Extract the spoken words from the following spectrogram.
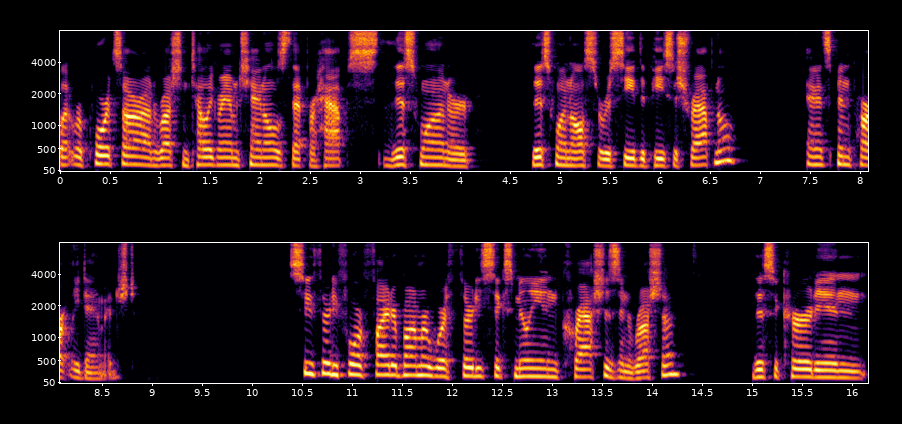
But reports are on Russian telegram channels that perhaps this one or this one also received a piece of shrapnel, and it's been partly damaged. Su-34 fighter bomber worth 36 million crashes in Russia. This occurred in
